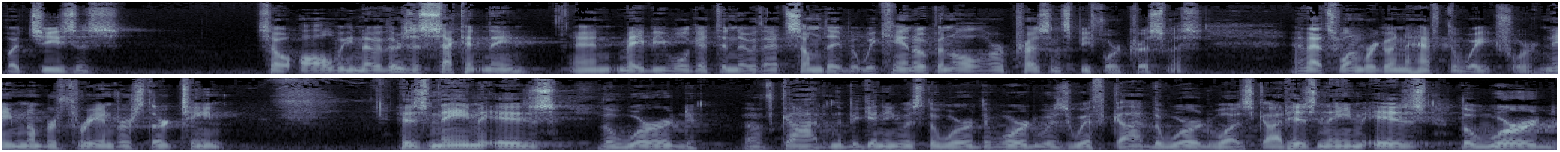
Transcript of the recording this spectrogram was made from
but Jesus? So all we know, there's a second name, and maybe we'll get to know that someday, but we can't open all of our presents before Christmas. And that's one we're going to have to wait for. Name number three in verse 13. His name is the Word of God. In the beginning was the Word. The Word was with God. The Word was God. His name is the Word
